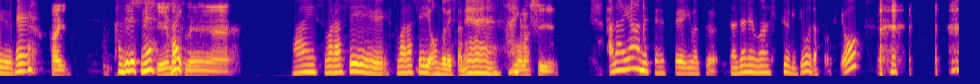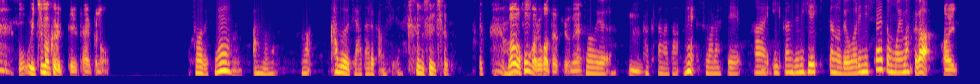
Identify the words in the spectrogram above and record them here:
いうね、はい、感じですね。消えますね。はい。はい、素晴らしい、素晴らしい温度でしたね。はい。素晴らしい。アラヤーネ先生曰く、ダジャレは質より量だそうですよ。もう打ちまくるっていうタイプの。そうですね。うんあの、ま、数打ち当たるかもしれない。まだ今回良かったですよね。そういううん。格差型、ね、素晴らしい。はい、いい感じに冷え切ったので終わりにしたいと思いますが、はい。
